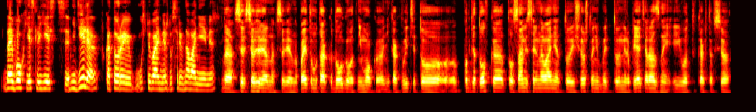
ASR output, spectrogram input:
дай бог, если есть неделя, в которой успеваем между соревнованиями. Да, все, все верно, все верно. Поэтому так долго вот не мог э, никак выйти. То подготовка, то сами соревнования, то еще что-нибудь, то мероприятия разные. И вот как-то все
